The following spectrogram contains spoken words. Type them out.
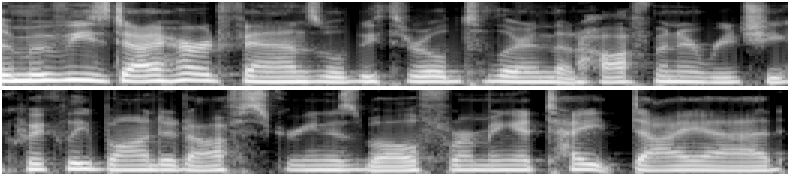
the movie's diehard fans will be thrilled to learn that Hoffmann and Ricci quickly bonded off screen as well, forming a tight dyad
